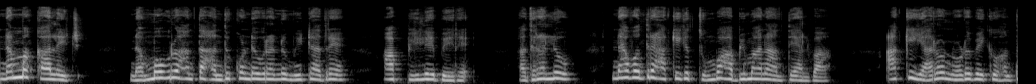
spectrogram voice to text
ನಮ್ಮ ಕಾಲೇಜ್ ನಮ್ಮವರು ಅಂತ ಅಂದುಕೊಂಡವರನ್ನು ಮೀಟಾದರೆ ಆ ಪೀಲೆ ಬೇರೆ. ಅದರಲ್ಲೂ ನಾವಂದರೆ ಆಕೆಗೆ ತುಂಬ ಅಭಿಮಾನ ಅಂತೆ ಅಲ್ವಾ? ಆಕೆ ಯಾರೋ ನೋಡಬೇಕು ಅಂತ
